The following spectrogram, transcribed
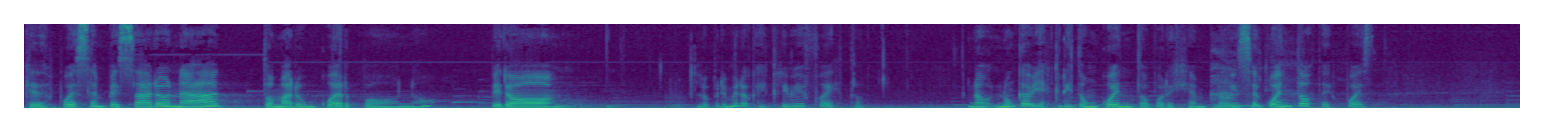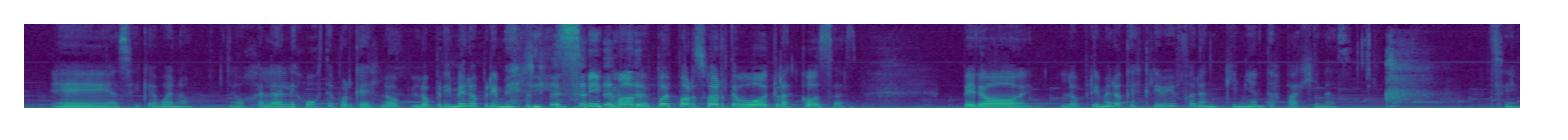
que después empezaron a tomar un cuerpo, ¿no? Pero lo primero que escribí fue esto. No, nunca había escrito un cuento, por ejemplo. Hice cuentos después. Eh, así que bueno, ojalá les guste porque es lo, lo primero primerísimo. después, por suerte, hubo otras cosas. Pero lo primero que escribí fueron 500 páginas. Sí.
